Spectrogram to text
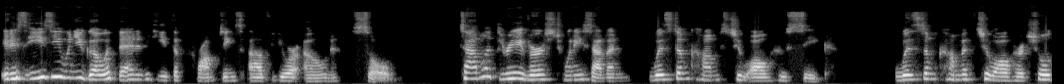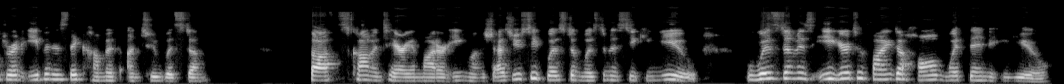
It is easy when you go within and heed the promptings of your own soul. Tablet 3, verse 27 Wisdom comes to all who seek. Wisdom cometh to all her children, even as they cometh unto wisdom. Thoth's commentary in modern English. As you seek wisdom, wisdom is seeking you. Wisdom is eager to find a home within you.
